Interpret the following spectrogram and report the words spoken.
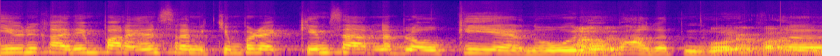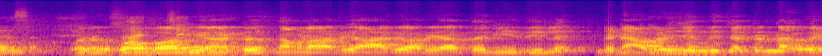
ഈ ഒരു കാര്യം പറയാൻ ശ്രമിക്കുമ്പോഴൊക്കെയും സാറിനെ ബ്ലോക്ക് ചെയ്യായിരുന്നു ഓരോ ഭാഗത്തു നിന്ന്. സ്വാഭാവികമായിട്ട് നമ്മൾ അറിയ ആരും അറിയാത്ത രീതിയിൽ പിന്നെ അവർ ചിന്തിച്ചിട്ടുണ്ടാവേ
